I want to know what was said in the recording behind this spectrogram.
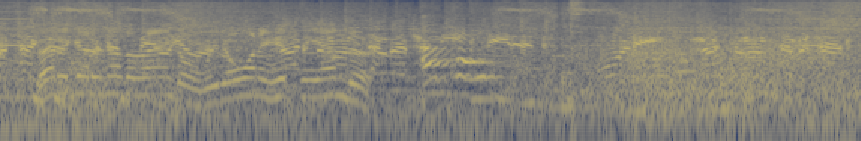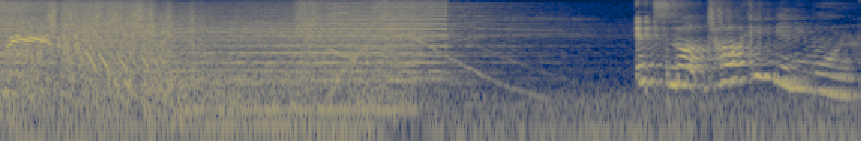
Protect Better get another angle. We don't want to hit the ender. Okay. Warning. Maximum temperature not talking anymore.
